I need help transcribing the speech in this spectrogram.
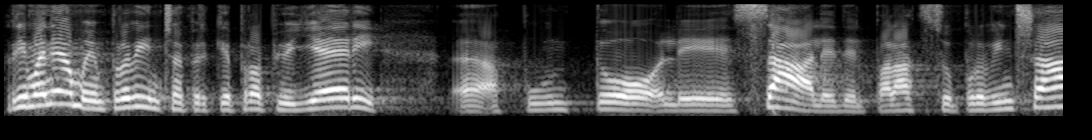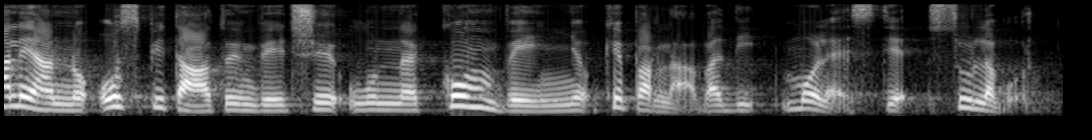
rimaniamo in provincia perché proprio ieri eh, appunto le sale del Palazzo Provinciale hanno ospitato invece un convegno che parlava di molestie sul lavoro.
